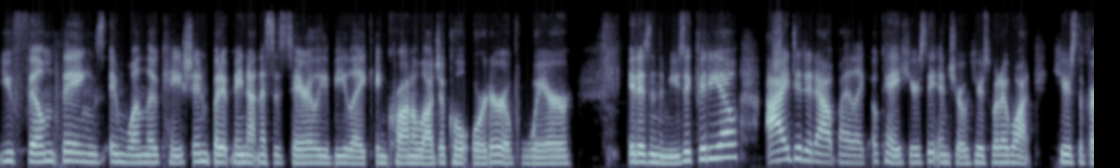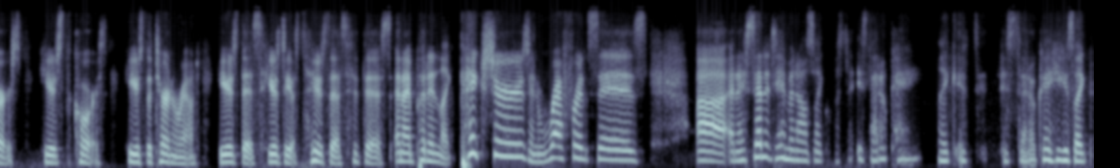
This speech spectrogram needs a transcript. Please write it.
you film things in one location, but it may not necessarily be like in chronological order of where it is in the music video. I did it out by like, okay, here's the intro, here's what I want, here's the verse, here's the chorus, here's the turnaround, here's this, here's this, here's this, here's this. And I put in like pictures and references. Uh, and I sent it to him and I was like, "Was that- is that okay? Like, is, is that okay? He's like,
